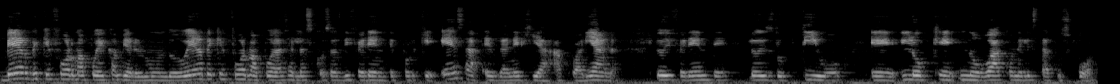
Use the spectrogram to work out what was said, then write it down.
ver de qué forma puede cambiar el mundo, ver de qué forma puede hacer las cosas diferente, porque esa es la energía acuariana, lo diferente, lo disruptivo, eh, lo que no va con el status quo.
